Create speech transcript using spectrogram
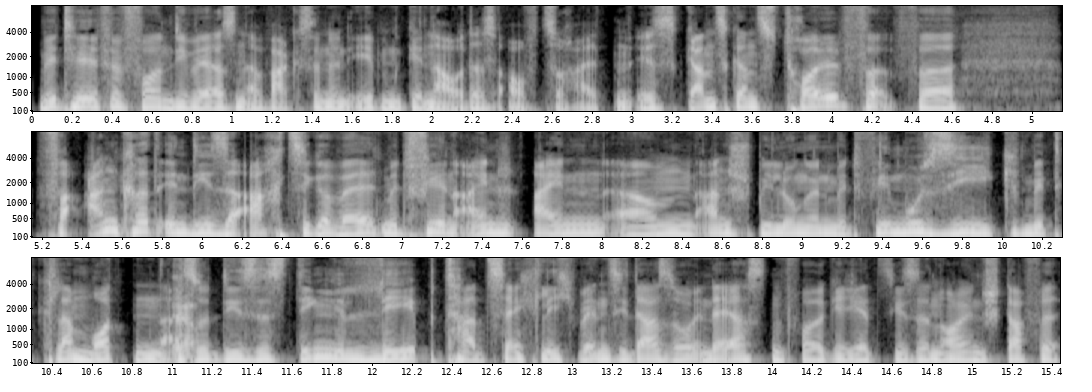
mithilfe von diversen Erwachsenen eben genau das aufzuhalten. Ist ganz, ganz toll ver, ver, verankert in dieser 80er Welt mit vielen Ein, Ein, ähm, Anspielungen, mit viel Musik, mit Klamotten. Also dieses Ding lebt tatsächlich, wenn sie da so in der ersten Folge jetzt dieser neuen Staffel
